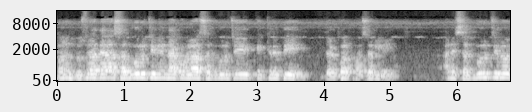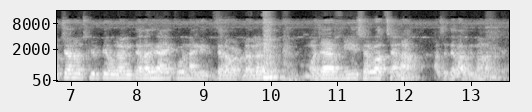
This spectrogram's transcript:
म्हणून दुसरा त्याला सद्गुरूची निंदा करू लागला सद्गुरूची कीर्ती जगभर पसरली. आणि सद्गुरूची रोजच्या रोज कीर्ती होऊ लागली त्याला हे ऐकून नाही गेली त्याला वाटलं लागलं माझ्या मी सर्वात शहाणा असं त्याला अभिमान आला. त्याला.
